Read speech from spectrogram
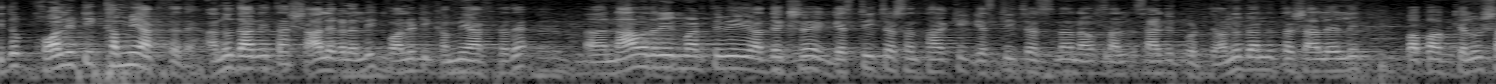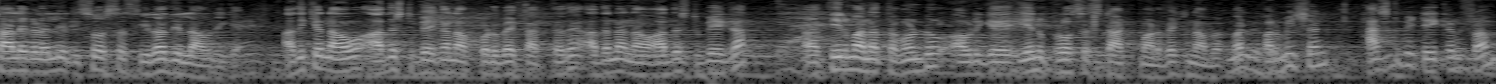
ಇದು ಕ್ವಾಲಿಟಿ ಕಮ್ಮಿ ಆಗ್ತದೆ. ಅನುದಾನಿತ ಶಾಲೆಗಳಲ್ಲಿ ಕ್ವಾಲಿಟಿ ಕಮ್ಮಿ ಆಗ್ತದೆ. ನಾವಾದ್ರೆ ಏನು ಮಾಡ್ತೀವಿ, ಅಧ್ಯಕ್ಷರೇ ಗೆಸ್ಟ್ ಟೀಚರ್ಸ್ ಅಂತ ಹಾಕಿ ಗೆಸ್ಟ್ ಟೀಚರ್ಸ್ನ ನಾವು ಸ್ಯಾಲ್ರಿ ಕೊಡ್ತೀವಿ. ಅನುದಾನಿತ ಶಾಲೆಯಲ್ಲಿ ಪಾಪ ಕೆಲವು ಶಾಲೆಗಳಲ್ಲಿ ರಿಸೋರ್ಸಸ್ ಇರೋದಿಲ್ಲ ಅವರಿಗೆ. ಅದಕ್ಕೆ ನಾವು ಆದಷ್ಟು ಬೇಗ ನಾವು ಕೊಡಬೇಕಾಗ್ತದೆ. ಅದನ್ನು ನಾವು ಆದಷ್ಟು ಬೇಗ ತೀರ್ಮಾನ ತಗೊಂಡು ಅವರಿಗೆ ಏನು ಪ್ರೋಸೆಸ್ ಸ್ಟಾರ್ಟ್ ಮಾಡಬೇಕು ನಾವು. But permission has to be taken from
